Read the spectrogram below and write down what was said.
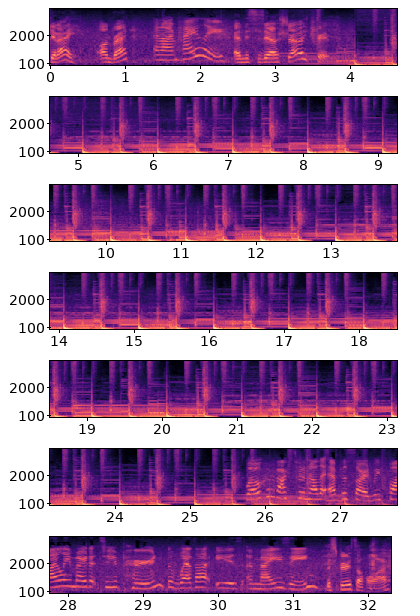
G'day, I'm Brad, And I'm Hayley. and this is our Australia trip. Episode. We finally made it to Yeppoon. The weather is amazing. The spirits are high.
